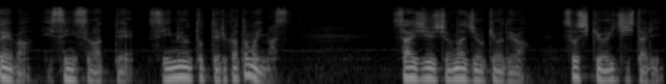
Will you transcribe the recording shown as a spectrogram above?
例えば椅子に座って睡眠をとっている方もいます。最重症な状況では組織を維持したり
